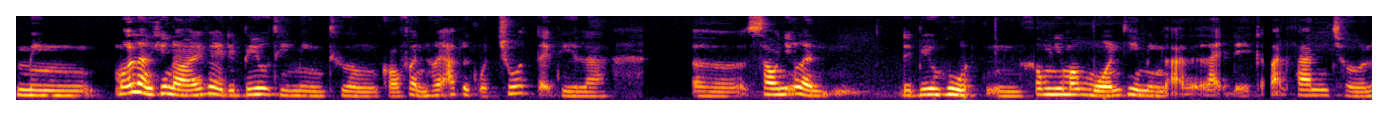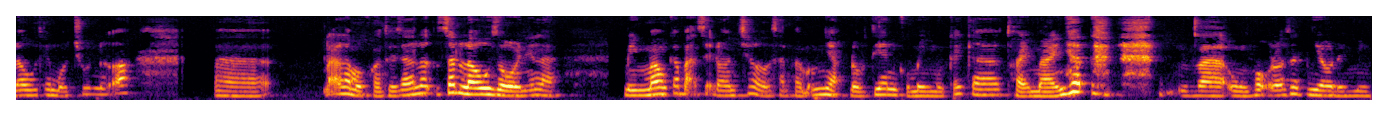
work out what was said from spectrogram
Mình mỗi lần khi nói về debut thì mình thường có phần hơi áp lực một chút tại vì là uh, sau những lần debut hụt không như mong muốn thì mình đã lại để các bạn fan chờ lâu thêm một chút nữa và đã là một khoảng thời gian rất, rất lâu rồi nên là mình mong các bạn sẽ đón chờ sản phẩm âm nhạc đầu tiên của mình một cách uh, thoải mái nhất. Và ủng hộ nó rất nhiều để mình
